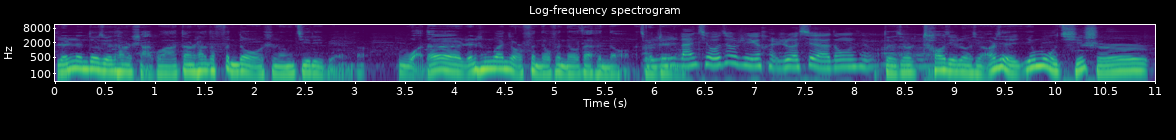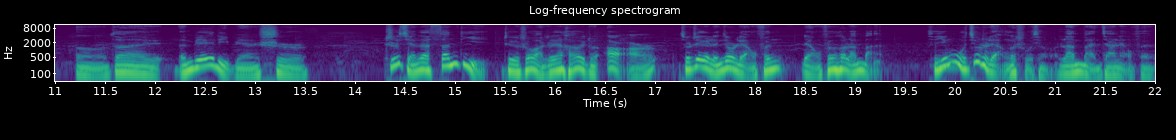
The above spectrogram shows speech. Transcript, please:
人人都觉得他是傻瓜，但是他的奋斗是能激励别人的。我的人生观就是奋斗、奋斗再奋斗，就是这种。篮球就是一个很热血的东西嘛。对，就是超级热血。而且樱木其实，嗯，在 NBA 里边是之前在三 D 这个说法之前还有一种二 R，就这个人就是两分、两分和篮板。其实樱木就是两个属性，篮板加两分，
